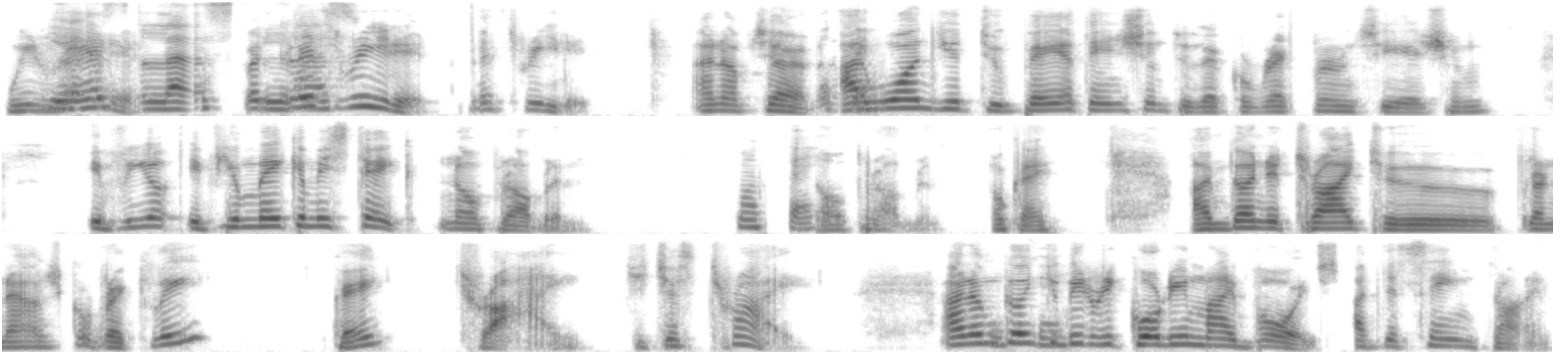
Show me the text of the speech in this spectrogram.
We read yes, it. last, But let's read it. Let's read it and observe. I want you to pay attention to the correct pronunciation. If you if you make a mistake, no problem. okay, No problem. Okay. I'm going to try to pronounce correctly. Okay. Try. You just try. And I'm going to be recording my voice at the same time.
